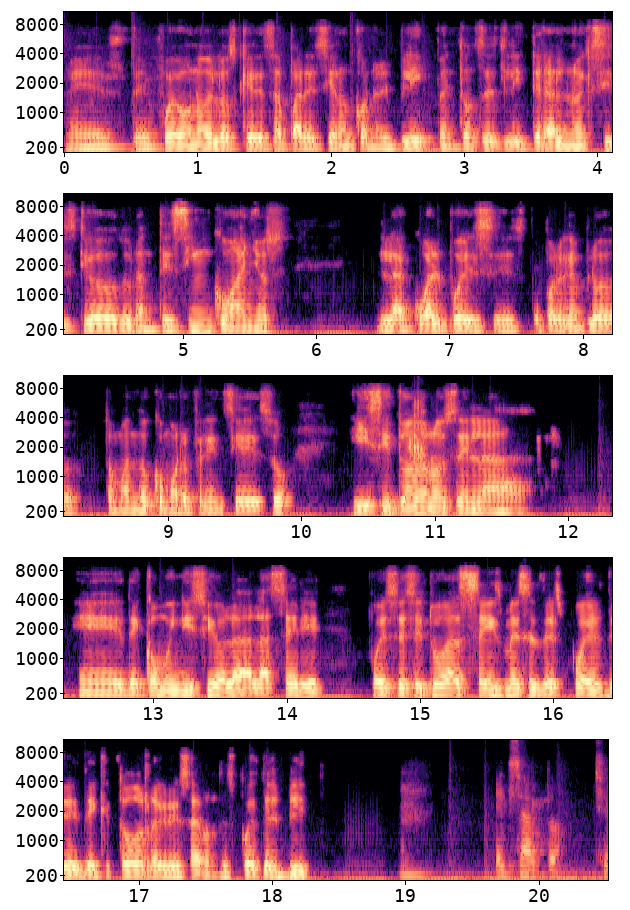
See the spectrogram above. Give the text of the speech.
este, fue uno de los que desaparecieron con el blip, entonces literal no existió durante cinco años, la cual pues, este, por ejemplo, tomando como referencia eso y situándonos en la, eh, de cómo inició la, serie, pues se sitúa seis meses después de, de, que todos regresaron, después del blip. Exacto, sí.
